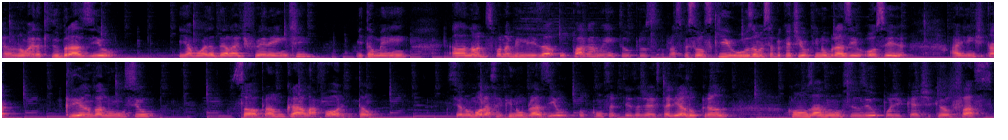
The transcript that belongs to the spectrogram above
ela não é daqui do Brasil e a moeda dela é diferente e também ela não disponibiliza o pagamento para as pessoas que usam esse aplicativo aqui no Brasil. Ou seja, a gente está criando anúncio só para lucrar lá fora. Então, se eu não morasse aqui no Brasil, eu com certeza já estaria lucrando com os anúncios e o podcast que eu faço.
